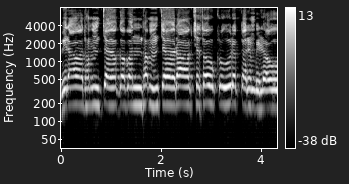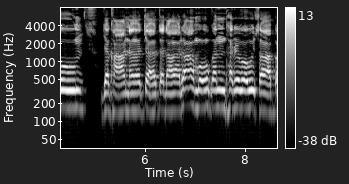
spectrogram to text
विराधम च कबंधम च, राक्षसौ क्रूर कर्मिणौ जखान च, तदा रामो गंधर्व साप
